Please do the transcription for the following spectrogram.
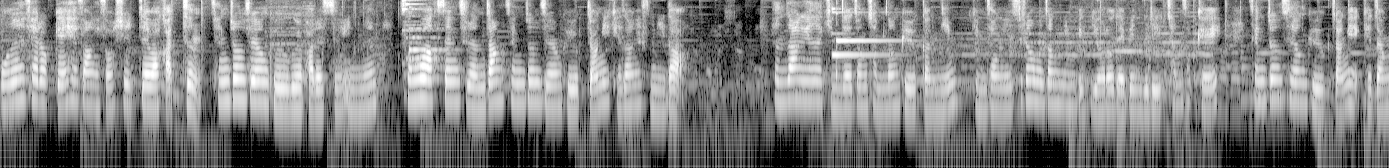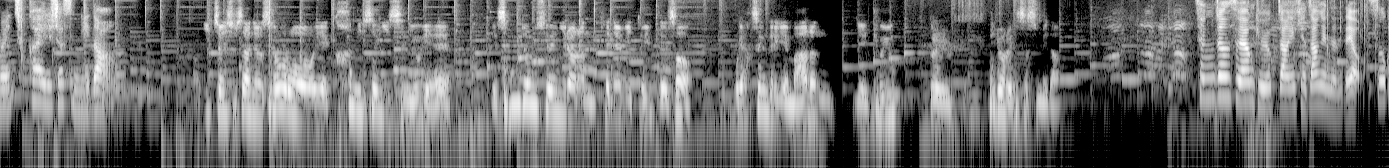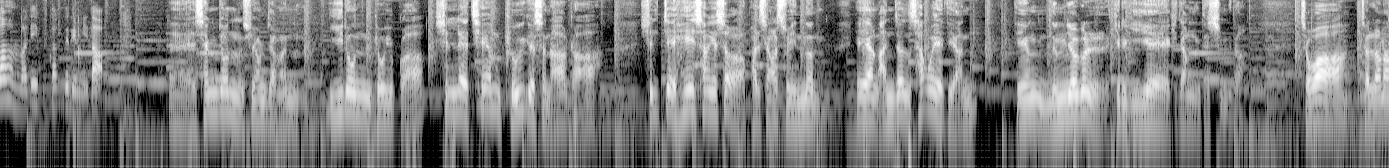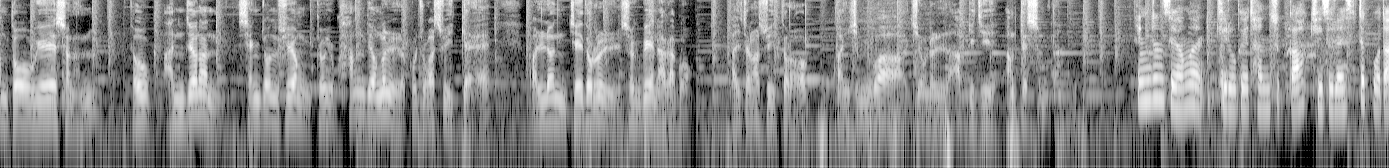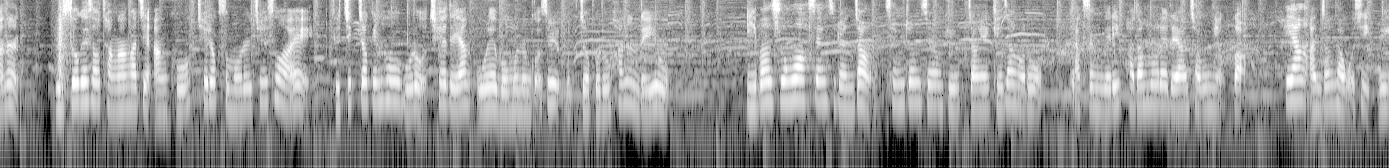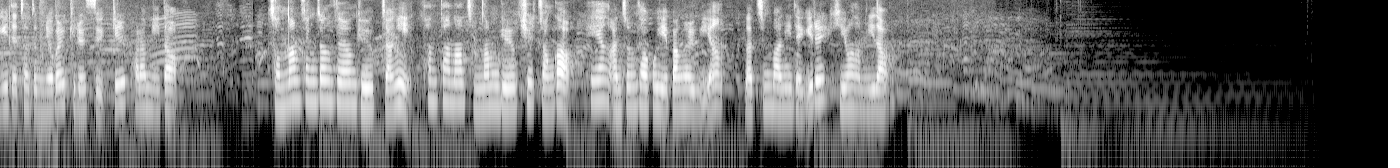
오늘 새롭게 해상에서 실제와 같은 생존 수영 교육을 받을 수 있는 송호학생 수련장 생존 수영 교육장이 개장했습니다. 현장에는 김대정 전남 교육관님, 김성일 수련원장님 및 여러 내빈들이 참석해 생존 수영 교육장의 개장을 축하해 주셨습니다. 2014년 세월호에 큰 희생이 있은 이후에 생존 수행이라는 개념이 도입돼서 우리 학생들에게 많은 이제 교육을 필요로 했었습니다. 생존 수영 교육장이 개장했는데요. 소감 한마디 부탁드립니다. 에, 생존 수영장은 이론 교육과 실내 체험 교육에서 나아가 실제 해상에서 발생할 수 있는 해양 안전 사고에 대한 대응 능력을 기르기 위해 개장됐습니다. 저와 전라남도 의회에서는 더욱 안전한 생존 수영 교육 환경을 구축할 수 있게 관련 제도를 정비해 나가고 발전할 수 있도록 관심과 지원을 아끼지 않겠습니다. 생존 수영은 기록의 단축과 기술의 습득보다는 물속에서 당황하지 않고 체력 소모를 최소화해 규칙적인 호흡으로 최대한 오래 머무는 것을 목적으로 하는데요. 이번 송호학생 수련장 생존 수영 교육장의 개장으로 학생들이 바닷물에 대한 적응력과 해양 안전사고 시 위기 대처 능력을 기를 수 있길 바랍니다. 전남 생존 수영 교육장이 탄탄한 전남 교육 실전과 해양 안전사고 예방을 위한 나침반이 되기를 기원합니다.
